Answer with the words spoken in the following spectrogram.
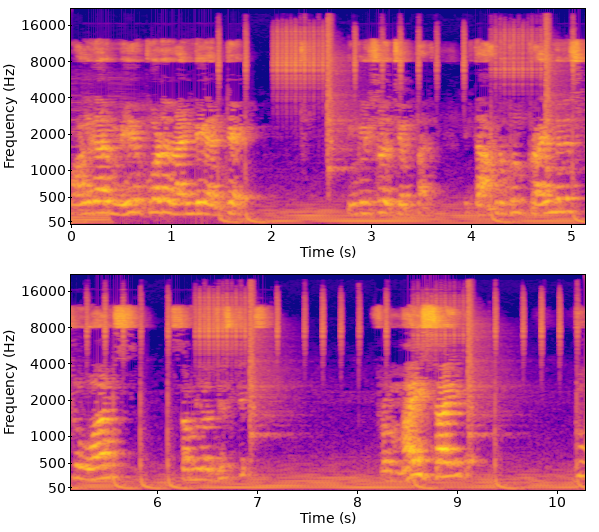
వాళ్ళు గారు మీరు కూడా రండి అంటే ఇంగ్లీష్లో చెప్తారు the honourable prime minister wants some logistics from my side to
